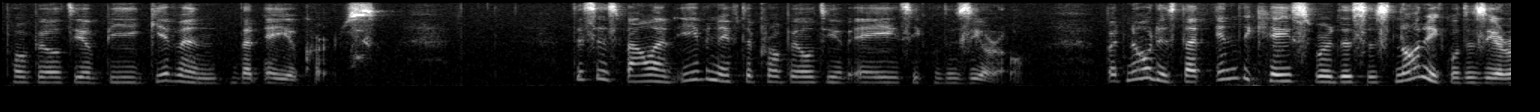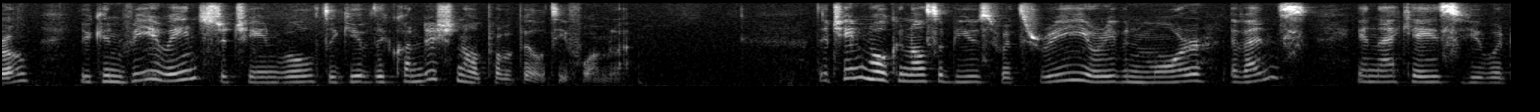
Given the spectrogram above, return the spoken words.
probability of B given that A occurs. This is valid even if the probability of A is equal to 0. But notice that in the case where this is not equal to 0, you can rearrange the chain rule to give the conditional probability formula. The chain rule can also be used for three or even more events. In that case, you would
